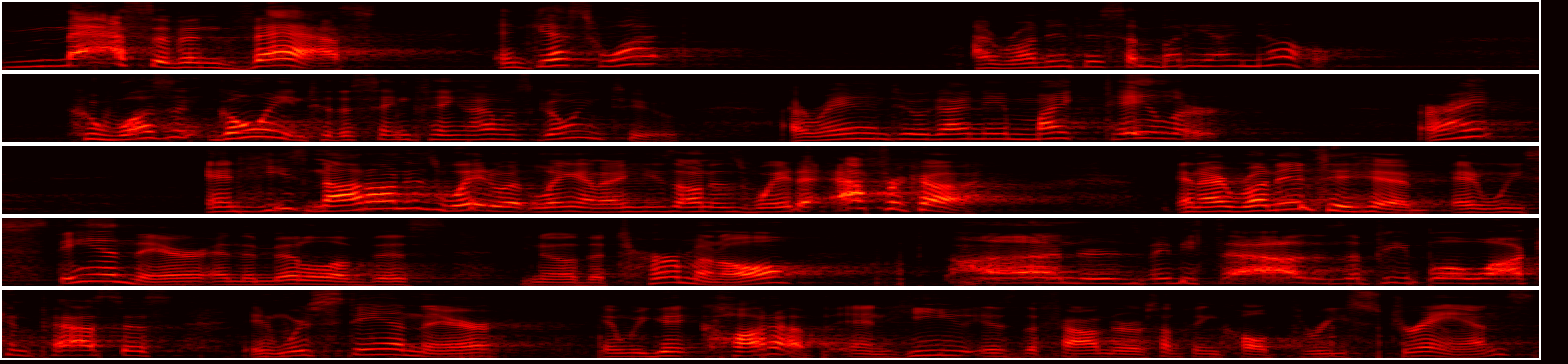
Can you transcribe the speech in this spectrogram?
massive and vast. And guess what? I run into somebody I know who wasn't going to the same thing I was going to. I ran into a guy named Mike Taylor, all right? And he's not on his way to Atlanta, he's on his way to Africa. And I run into him, and we stand there in the middle of this, you know, the terminal, hundreds, maybe thousands of people walking past us, and we're standing there and we get caught up. And he is the founder of something called Three Strands,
